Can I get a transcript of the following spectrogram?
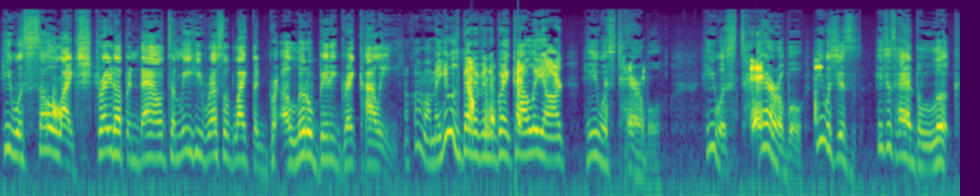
He was so like straight up and down. To me, he wrestled like the a little bitty Great Khali. Oh, come on, man. He was better than the great Khali, Art. He was terrible. He was terrible. He was just he just had the look.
